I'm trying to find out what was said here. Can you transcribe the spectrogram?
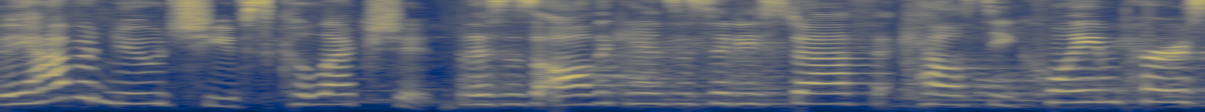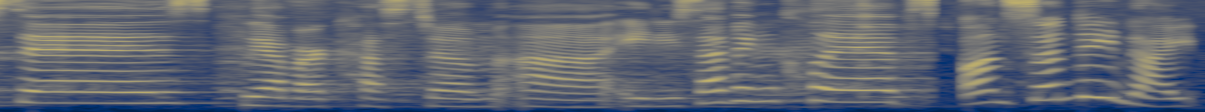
they have a new Chiefs collection. This is all the Kansas City stuff. Kelce coin purses. We have our custom uh, 87 clips. On Sunday night,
